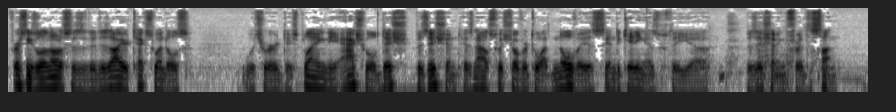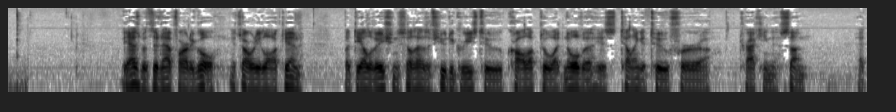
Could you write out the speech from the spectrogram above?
First things you'll notice is the desired text windows which were displaying the actual dish position has now switched over to what NOVA is indicating as the uh, positioning for the sun. The azimuth didn't have far to go. It's already locked in, but the elevation still has a few degrees to crawl up to what NOVA is telling it to for uh, tracking the sun at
